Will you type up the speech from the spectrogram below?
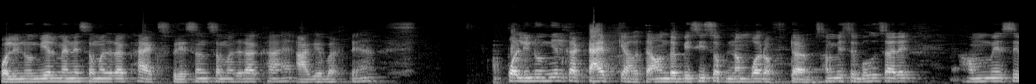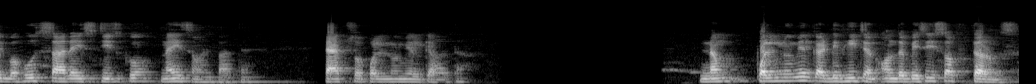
polynomial मैंने समझ रखा है एक्सप्रेशन समझ रखा है। आगे बढ़ते हैं। पॉलिनोमियल का टाइप क्या होता है? On the basis of number of terms हम में से बहुत सारे, हम में से बहुत सारे इस चीज़ को नहीं समझ पाते। हैं टाइप्स ऑफ़ पॉलिनोमियल क्या होता है? नम पॉलिनोमियल का division on the basis of terms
